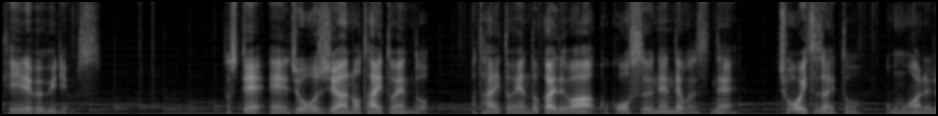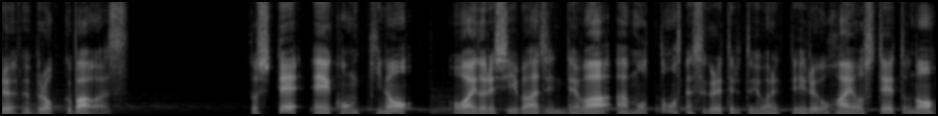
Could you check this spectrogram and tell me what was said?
ケイレブ・ウィリアムス。そして、えー、ジョージアのタイトエンド。タイトエンド界ではここ数年でもですね、超逸材と思われるブロック・バウアーズ。そして、えー、今季のワイドレシーバー陣では最も優れていると言われているオハイオステートの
